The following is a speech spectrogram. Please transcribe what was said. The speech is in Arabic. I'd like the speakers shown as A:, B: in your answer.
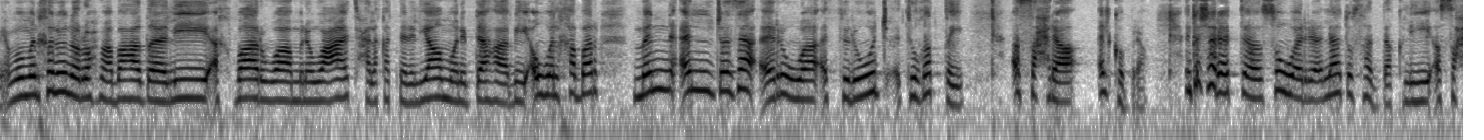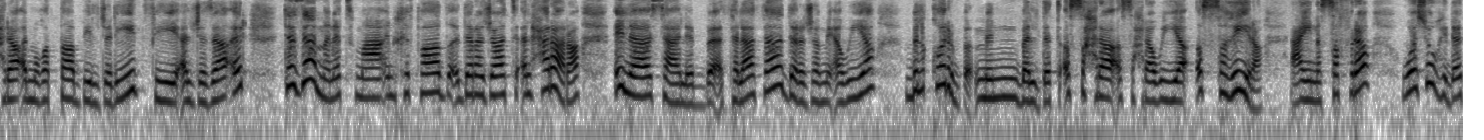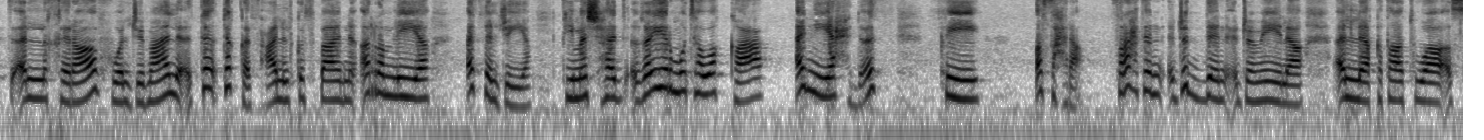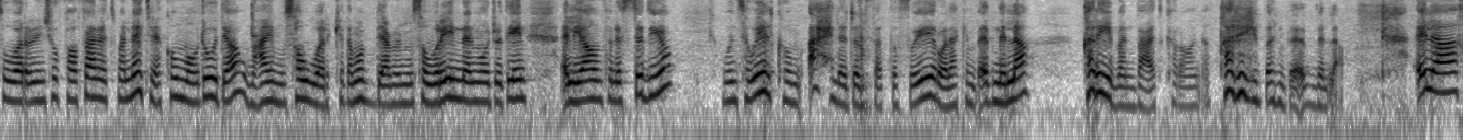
A: يسعدني عموما خلونا نروح مع بعض لأخبار ومنوعات حلقتنا لليوم ونبدأها بأول خبر من الجزائر والثلوج تغطي الصحراء. الكبرى. انتشرت صور لا تصدق للصحراء المغطاة بالجليد في الجزائر تزامنت مع انخفاض درجات الحرارة إلى سالب ثلاثة درجة مئوية بالقرب من بلدة الصحراء الصحراوية الصغيرة عين الصفرة. وشوهدت الخراف والجمال تقف على الكثبان الرملية الثلجية. في مشهد غير متوقع أن يحدث في الصحراء. صراحة جدا جميلة اللقطات والصور اللي نشوفها وفعلا تمنيت اني اكون موجودة ومعي مصور كذا مبدع من مصورينا الموجودين اليوم في الاستوديو. ونسوي لكم أحلى جلسة تصوير ولكن بإذن الله قريبا بعد كورونا قريبا بإذن الله. إلى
